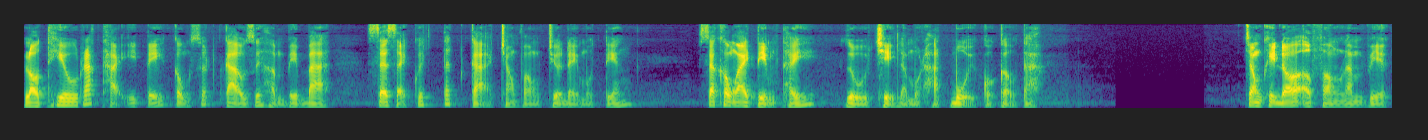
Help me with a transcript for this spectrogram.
Lò thiêu rác thải y tế công suất cao dưới hầm B3 Sẽ giải quyết tất cả trong vòng chưa đầy một tiếng. Sẽ không ai tìm thấy, Dù chỉ là một hạt bụi của cậu ta. Trong khi đó ở phòng làm việc,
